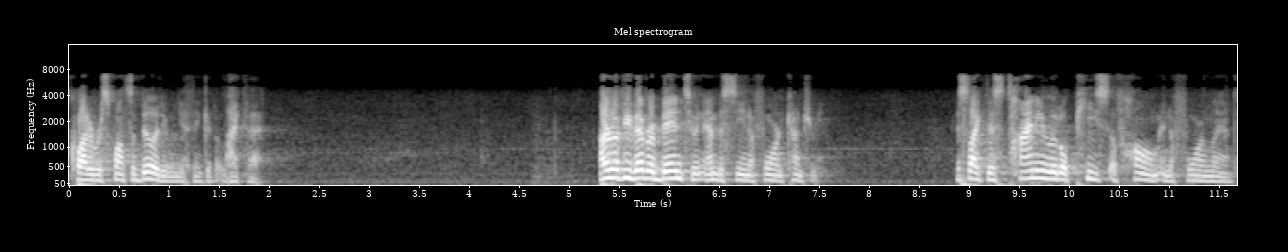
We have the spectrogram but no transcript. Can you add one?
quite a responsibility when you think of it like that. I don't know if you've ever been to an embassy in a foreign country. It's like this tiny little piece of home in a foreign land.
